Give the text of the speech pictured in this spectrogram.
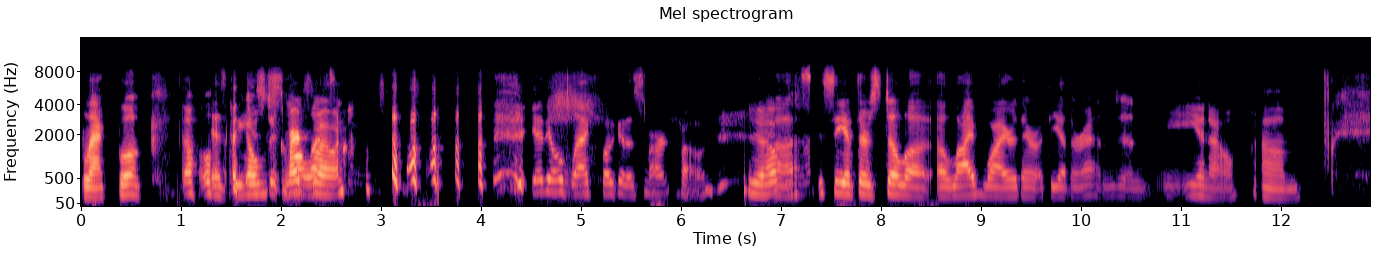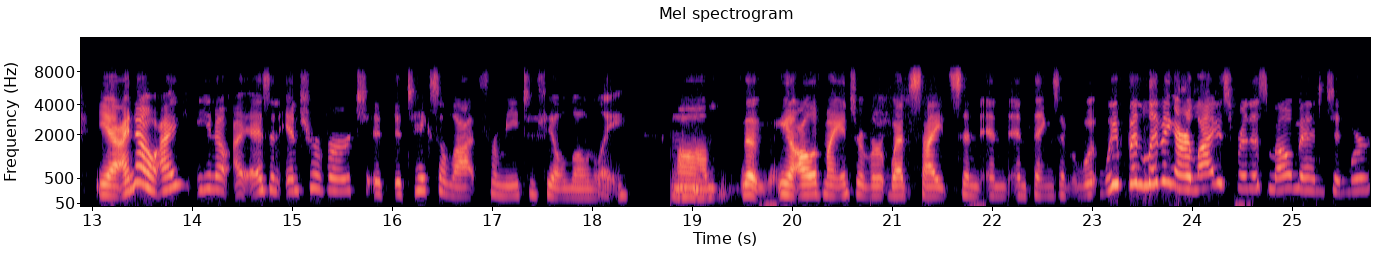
black book, the old, as we used to smartphone. yeah, the old black book and a smartphone. Yeah. Uh, see if there's still a, a live wire there at the other end, and you know, um, yeah, I know. I, you know, I, as an introvert, it, it takes a lot for me to feel lonely. Mm-hmm. Um, the you know all of my introvert websites and and and things. We've been living our lives for this moment, and we're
